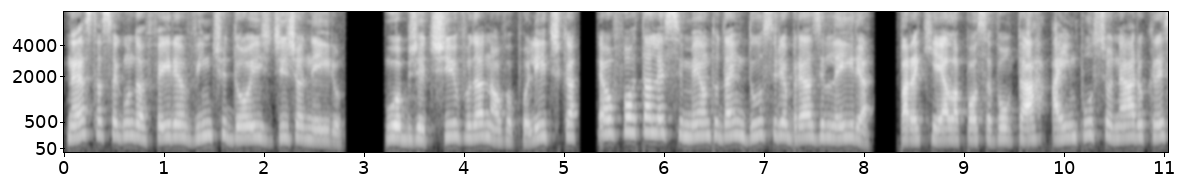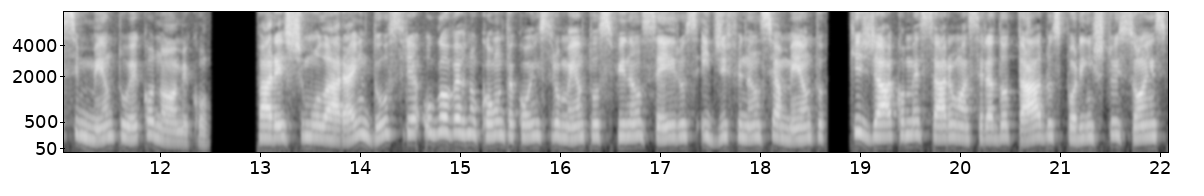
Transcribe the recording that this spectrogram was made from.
nesta segunda-feira, 22 de janeiro. O objetivo da nova política é o fortalecimento da indústria brasileira, para que ela possa voltar a impulsionar o crescimento econômico. Para estimular a indústria, o governo conta com instrumentos financeiros e de financiamento que já começaram a ser adotados por instituições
